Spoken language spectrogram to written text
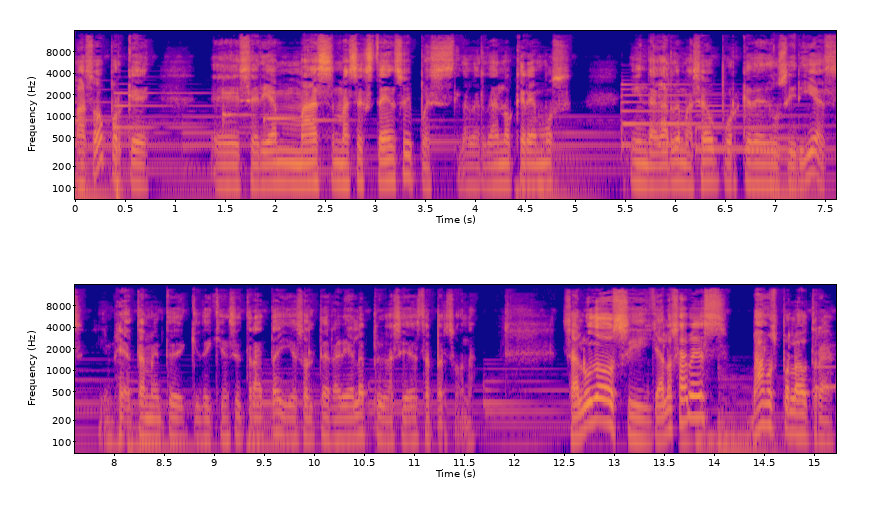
pasó porque eh, sería más, más extenso y pues la verdad no queremos indagar demasiado porque deducirías inmediatamente de, quién se trata y eso alteraría la privacidad de esta persona. Saludos y ya lo sabes, vamos por la otra.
